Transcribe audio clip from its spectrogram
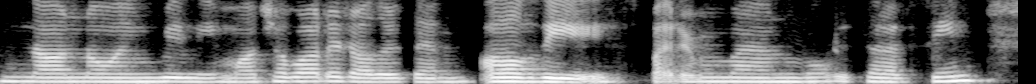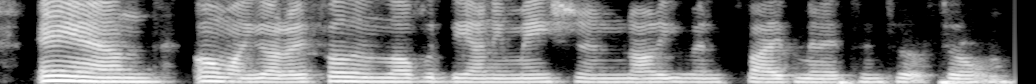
not knowing really much about it other than all of the Spider-Man movies that I've seen. And oh my God, I fell in love with the animation not even five minutes into the film.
